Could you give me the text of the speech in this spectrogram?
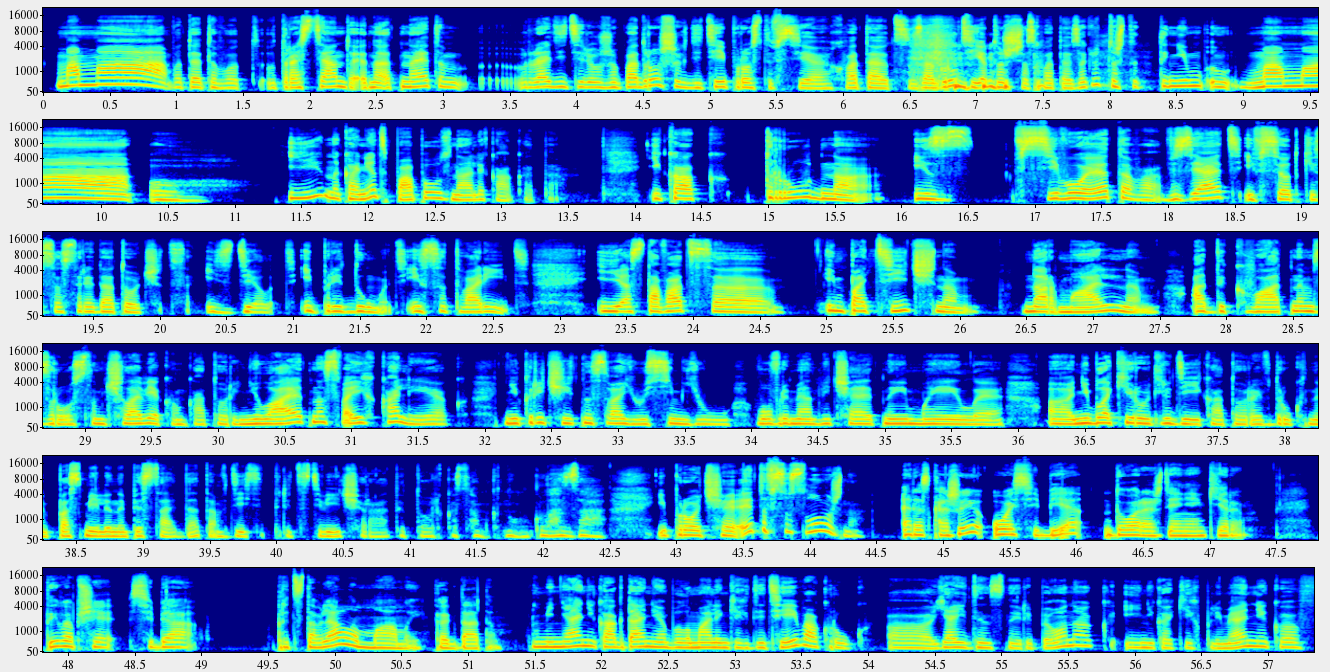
мама, вот это вот, вот растянуто. На, на этом родители уже подросших детей просто все хватаются за грудь. Я тоже сейчас хватаю за грудь, потому что ты не... Мама! И, наконец, папы узнали, как это. И как трудно из всего этого взять и все-таки сосредоточиться, и сделать, и придумать, и сотворить, и оставаться эмпатичным, нормальным, адекватным взрослым человеком, который не лает на своих коллег, не кричит на свою семью, вовремя отвечает на имейлы, а, не блокирует людей, которые вдруг посмели написать, да, там в 10.30 вечера, а ты только сомкнул глаза и прочее. Это все сложно. Расскажи о себе до рождения Киры. Ты вообще себя представляла мамой когда-то? У меня никогда не было маленьких детей вокруг. А, я единственный ребенок и никаких племянников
